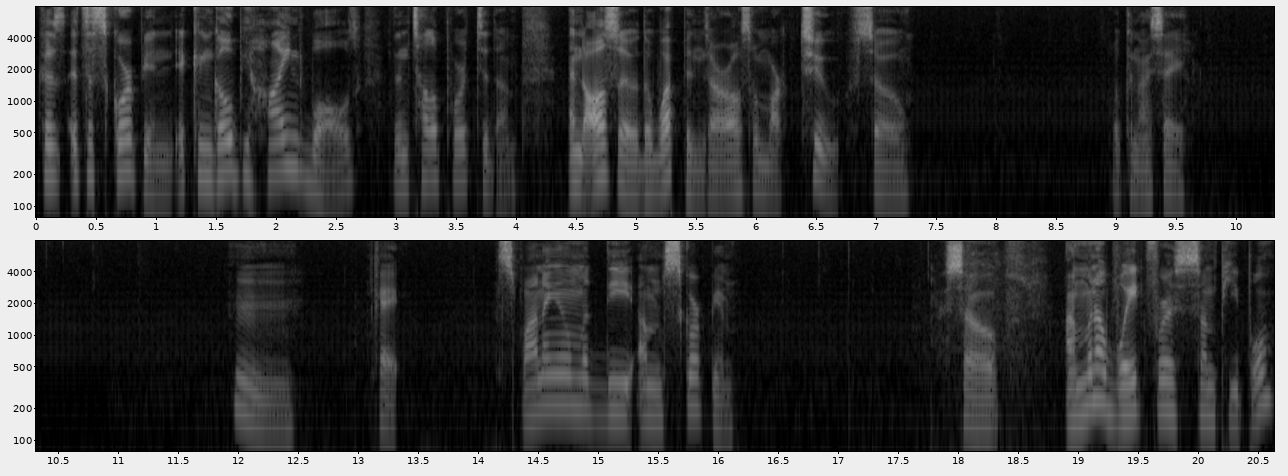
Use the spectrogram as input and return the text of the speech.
cause it's a scorpion. It can go behind walls, then teleport to them, and also the weapons are also Mark II. So what can I say? Hmm. Okay. Spawning him with the um scorpion. So I'm gonna wait for some people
